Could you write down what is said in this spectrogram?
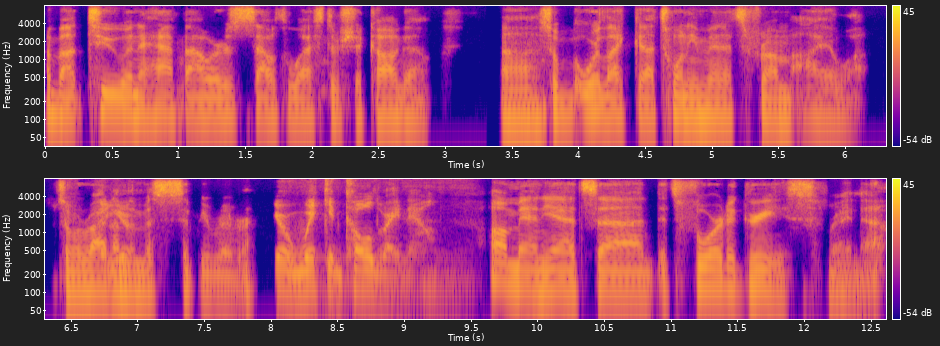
about two and a half hours southwest of Chicago. Uh, so we're like uh, 20 minutes from Iowa. So we're right on the Mississippi River. You're wicked cold right now. Oh man, yeah, it's uh it's four degrees right now.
